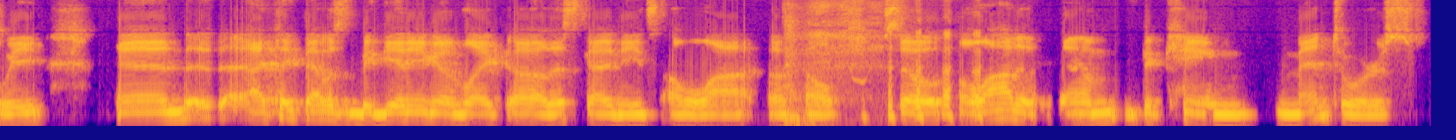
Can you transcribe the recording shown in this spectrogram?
sweet. And I think that was the beginning of like, oh, this guy needs a lot of help. so a lot of them became mentors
